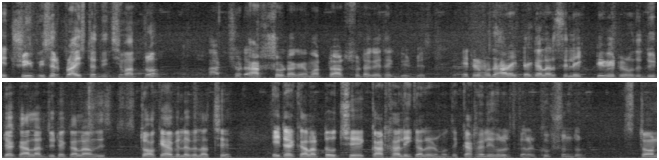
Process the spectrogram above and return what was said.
এই থ্রি পিসের প্রাইসটা দিচ্ছি মাত্র আটশো টাকায় মাত্র আটশো টাকায় থাকবে ড্রেস এটার মধ্যে আরেকটা কালার সিলেক্টিভ এটার মধ্যে দুইটা কালার দুইটা কালার আমাদের স্টকে অ্যাভেলেবেল আছে। এটার কালারটা হচ্ছে কাঠালি কালারের মধ্যে কাঠালি হলুদ কালার খুব সুন্দর। স্টোন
